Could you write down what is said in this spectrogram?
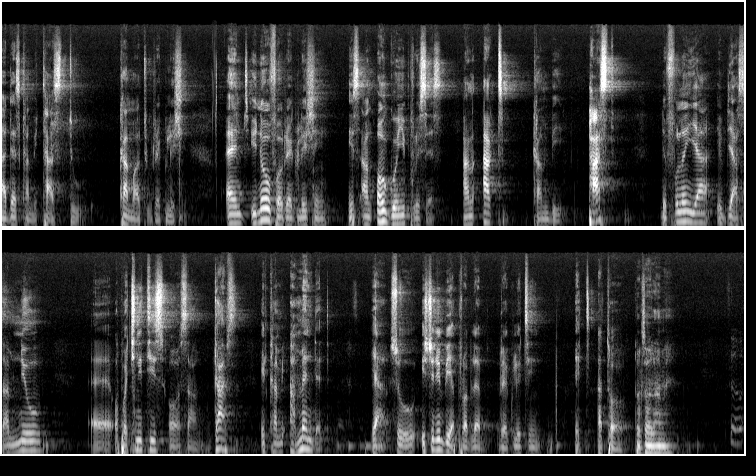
others can be tasked to come out with regulation. And you know, for regulation, it's an ongoing process. An act can be passed the following year, if there are some new uh, opportunities or some gaps, it can be amended. Yeah, so it shouldn't be a problem regulating it at all. Dr. Adame? So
